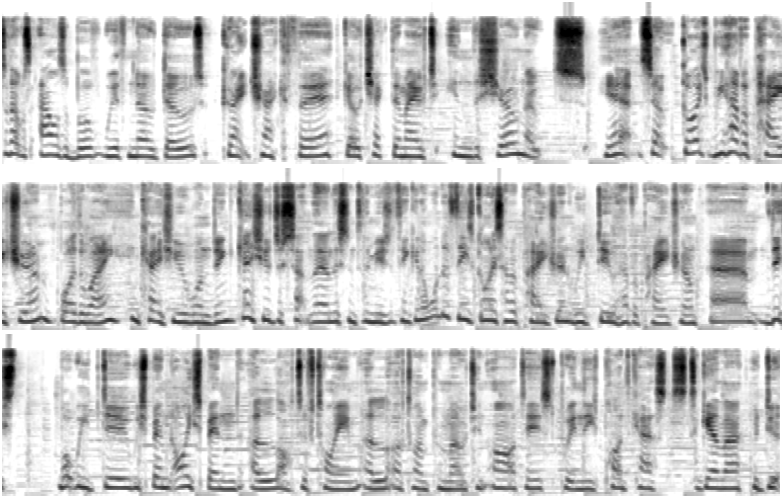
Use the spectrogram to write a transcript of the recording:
so that was Owls Above with No Doze. Great track there. Go check them out in the show notes. Yeah, so guys, we have a Patreon, by the way, in case you were wondering. In case you just sat there listening to the music thinking, I wonder if these guys have a Patreon. We do have a Patreon. Um, this what we do, we spend, I spend a lot of time, a lot of time promoting artists, putting these podcasts together. We do,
